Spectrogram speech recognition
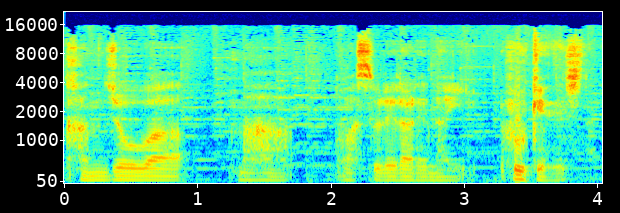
感情はまあ忘れられない風景でしたね。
